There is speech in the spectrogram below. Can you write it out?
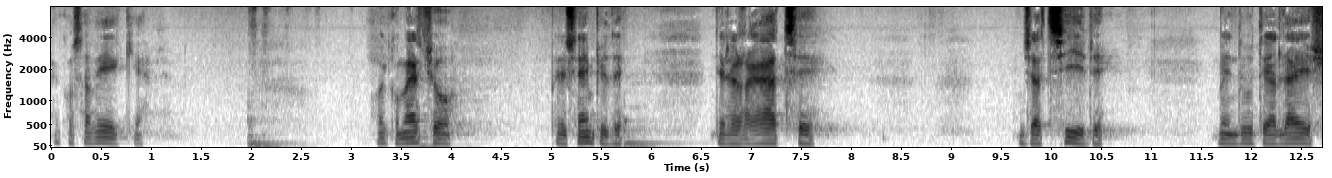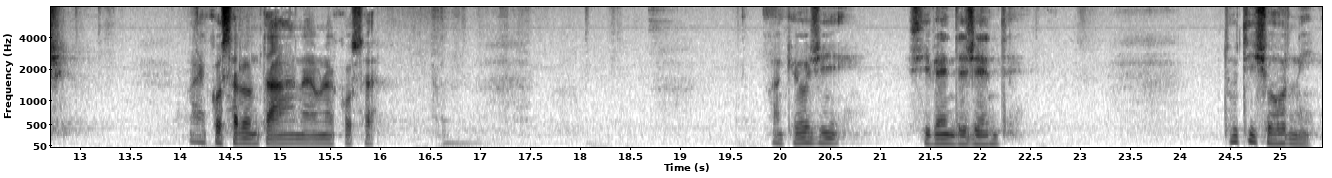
è cosa vecchia. O il commercio, per esempio, de, delle ragazze giazzide vendute al Daesh, ma è cosa lontana, è una cosa... Anche oggi si vende gente, tutti i giorni.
